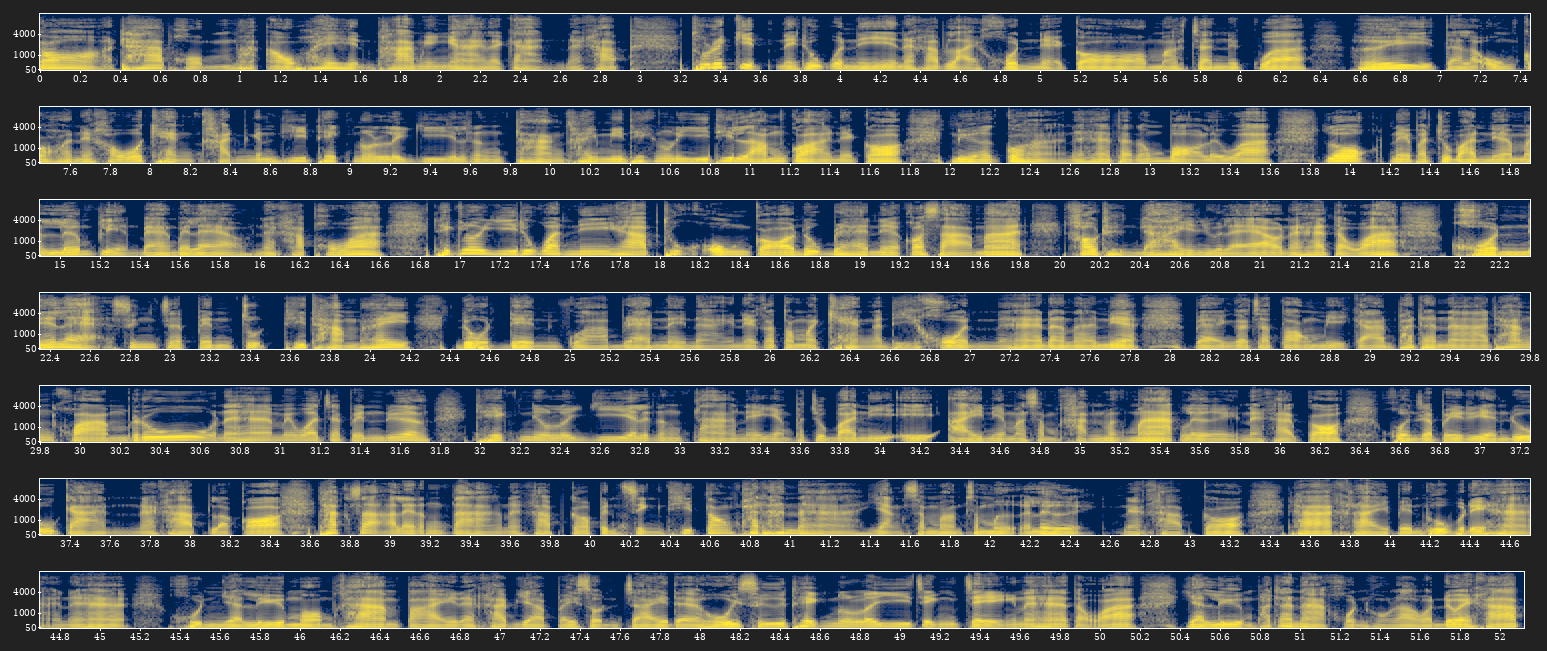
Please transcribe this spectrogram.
ก็ถ้าผมเอาให้เห็นภาพง่ายๆแล้วกันนะครับธุรกิจในทุกวันนี้นะครับหลายคนเนี่ยก็มักจะนึกว่าเฮ้ย แต่ละองค์กรเนี่ยเขาก็แข่งขันกันที่เทคโนโลยีอะไรต่างๆ ใครมีเทคโนโลยีที่ล้ำกว่าเนี่ยก็เหนือกว่านะฮะแต่ต้องบอกเลยว่าโลกในปัจจุบันเนี่ยมันเริ่มเปลี่ยนแปลงไปแล้วนะครับเพราะว่าเทคโนโลยีทุกวันนี้ครับทุกองค์กรทุกแบรนด์เนี่ยก็สามารถเข้าถึงได้กันอยู่แล้วนะฮะแต่ว่าคนนี่แหละซึ่งจะเป็นจุดที่ทำให้โดดเด่นกว่าแบรนด์ไหนๆเนี่ยก็ต้องมาแข่งกันที่คนนะฮะดังนั้นเนี่ยแบรนด์ก็จะต้องมีการพัฒนาทั้งความรู้นะฮะไม่ว่าจะเป็นเรื่องเทคโนโลยีอะไรต่างๆเนี่ยอย่างปัจจุบันนี้ AI เนี่ยมาสำคัญมากๆเลยนะครับก็ควรจะไปเรียนรู้กันนะครับแล้วก็ทักษะอะไรต่างๆนะครับก็เป็นสิ่งที่ต้องพัฒนาอย่างสม่ำเสมอเลยนะครับก็ถ้าใครเป็นผู้บริหารนะฮะคุณอย่าลืมมองข้ามไปนะครับอย่าไปสนใจแต่โอ้ยซื้อเทคโนโลยีเจ๋งๆนะฮะแต่ว่าอย่าลืมพัฒนาคนของเรากันด้วยครับ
